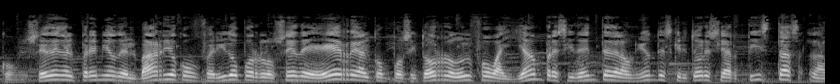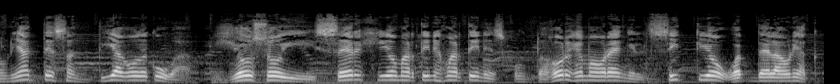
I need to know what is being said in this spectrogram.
conceden el premio del barrio conferido por los CDR al compositor Rodolfo Bayán, presidente de la Unión de Escritores y Artistas, la UNIAC de Santiago de Cuba. Yo soy Sergio Martínez Martínez junto a Jorge Mora en el sitio web de la UNIAC.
